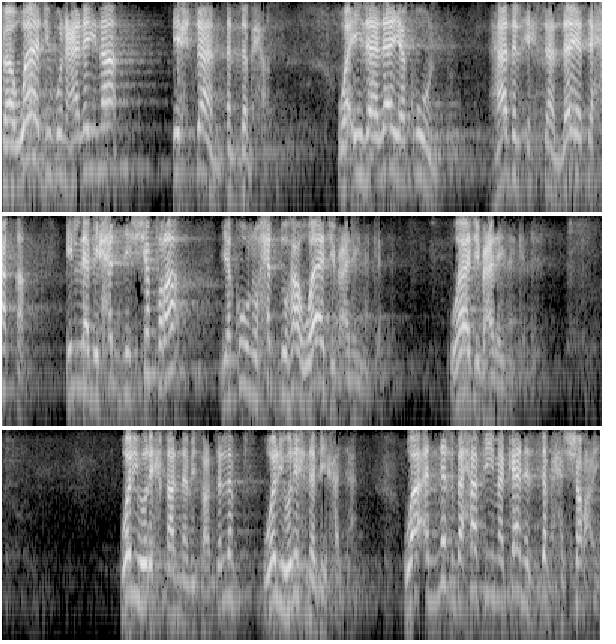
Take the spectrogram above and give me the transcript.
فواجب علينا إحسان الذبحة وإذا لا يكون هذا الإحسان لا يتحقق إلا بحد الشفرة يكون حدها واجب علينا كذا. واجب علينا كذا. وليرح قال النبي صلى الله عليه وسلم وليرح ذبيحته. وأن نذبح في مكان الذبح الشرعي.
